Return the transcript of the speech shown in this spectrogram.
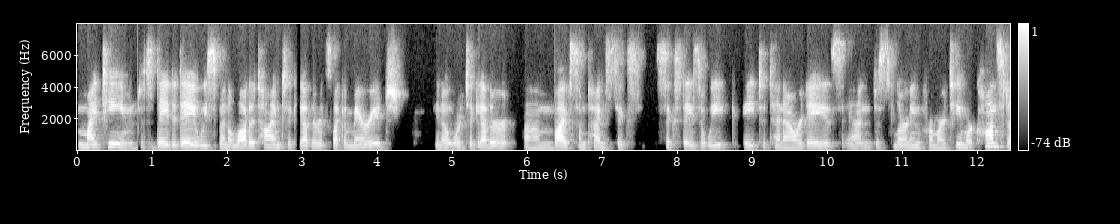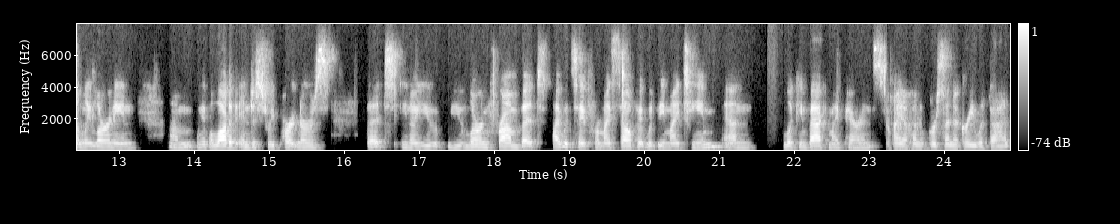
my team. Just day to day, we spend a lot of time together. It's like a marriage. You know, we're mm-hmm. together um, five, sometimes six six days a week, eight to 10 hour days, and just learning from our team. We're constantly learning um, we have a lot of industry partners that you know you you learn from but i would say for myself it would be my team. And looking back my parents i 100% agree with that.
